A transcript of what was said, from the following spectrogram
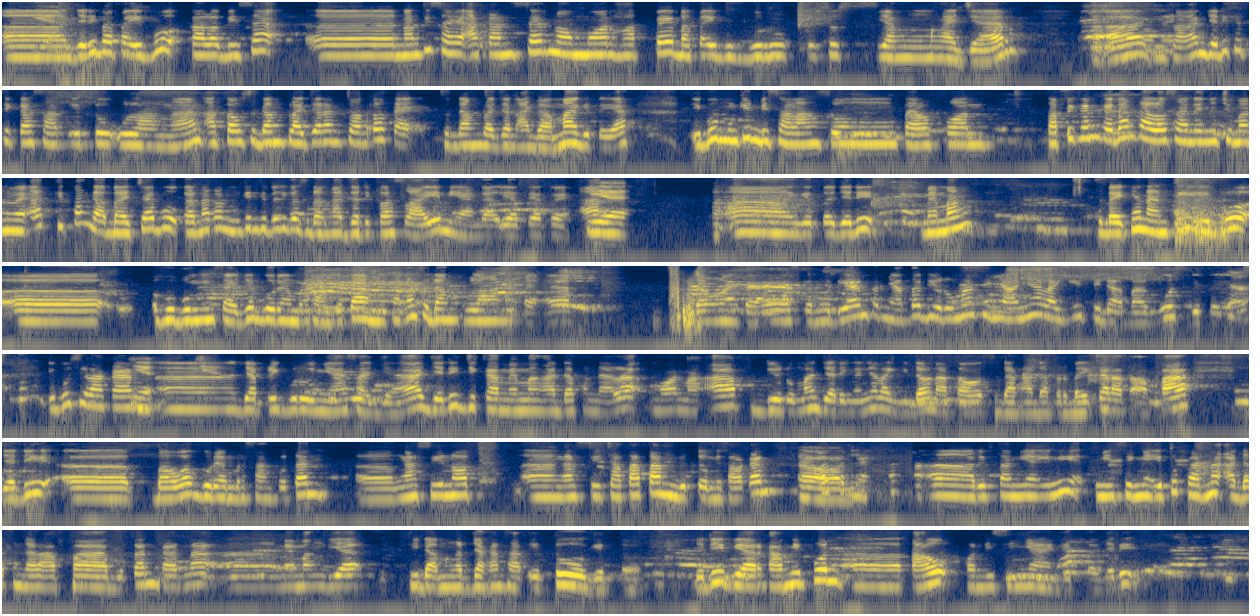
Uh, eh, yeah. Jadi Bapak Ibu kalau bisa uh, nanti saya akan share nomor HP Bapak Ibu guru khusus yang mengajar. Uh, misalkan jadi ketika saat itu ulangan atau sedang pelajaran contoh kayak sedang pelajaran agama gitu ya, ibu mungkin bisa langsung telepon tapi kan kadang kalau seandainya cuma WA kita nggak baca bu, karena kan mungkin kita juga sedang ngajar di kelas lain ya, nggak lihat-lihat WA. Iya. Yeah. Uh, gitu. Jadi memang sebaiknya nanti ibu uh, hubungi saja guru yang bersangkutan. Misalkan sedang ulangan IPS sedang mulai PS. Kemudian ternyata di rumah sinyalnya lagi tidak bagus gitu ya. Ibu silakan yeah. Iya. uh, japri gurunya saja. Jadi jika memang ada kendala, mohon maaf di rumah jaringannya lagi down atau sedang ada perbaikan atau apa. Jadi uh, bahwa guru yang bersangkutan uh, ngasih not uh, ngasih catatan gitu. Misalkan oh, oh ternyata uh, Riftania ini missingnya itu karena ada kendala apa, bukan karena uh, memang dia tidak mengerjakan saat itu gitu. Jadi biar kami pun uh, tahu kondisinya gitu. Jadi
